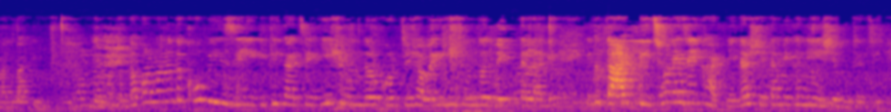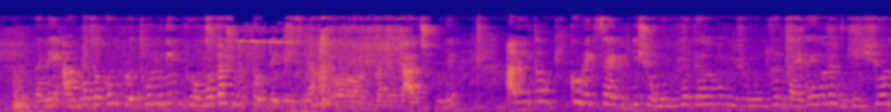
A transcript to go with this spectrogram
মানে বাকি তখন মনে হতো খুব ইজি ঠিক আছে, কি সুন্দর করছে, সবাইকে কি সুন্দর দেখতে লাগে। কিন্তু তার পিছনে যে খাটনিটা, সেটা আমি এখানে এসে বুঝেছি। মানে আমরা যখন প্রথম দিন প্রোমোটা শুট করতে গিয়েছিলাম মানে তাজপুরে আমি তো খুব এক্সাইটেড কি সমুদ্রতে হবে সমুদ্রের জায়গায় হবে ভীষণ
